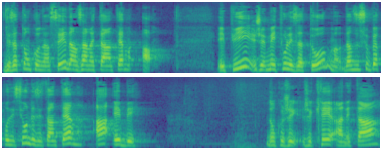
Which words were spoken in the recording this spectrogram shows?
des atomes condensés dans un état interne A. Et puis, je mets tous les atomes dans une superposition des états internes A et B. Donc, j'ai créé un état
